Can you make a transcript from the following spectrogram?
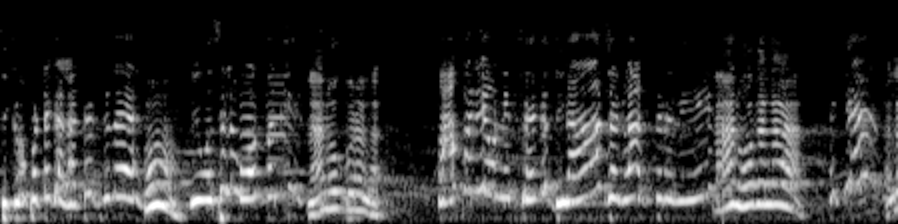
ಸಿಕ್ಕಾಪಟ್ಟೆ ಗಲಾಟೆ ಆಗ್ತಿದೆ. ಹಾ. ನೀವ್ ಒಂದ್ಸಲ ಹೋಗ್ ಬನ್ನಿ. ನಾನು ಹೋಗ್ ಬರಲ್ಲ. ಪಾಪರಿ ಅವ್ರ ನಿನ್ ಫ್ರೆಂಡ್ ದಿನಾ ಜಗಳ ರೀ ನಾನು ಹೋಗಲ್ಲ. ಅಲ್ಲ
